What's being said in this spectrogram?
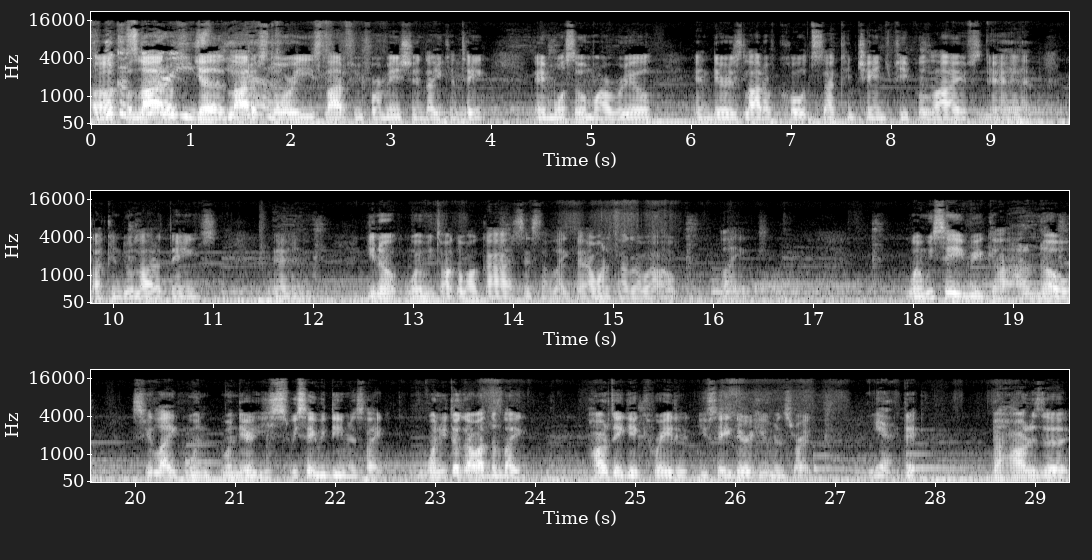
A book of a lot of stories. yeah, a lot of stories, a lot of information that you can Mhm. take, and most of them are real. And there's a lot of quotes that can change people's lives and that can do a lot of things. And you know, when we talk about gods and stuff like that, I want to talk about like when we say we God. I don't know. See, like when when they're we say we demons. Like when we talk about them, like how do they get created? You say they're humans, right? Yeah. They, but how does a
